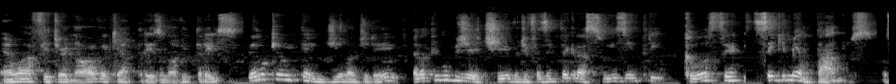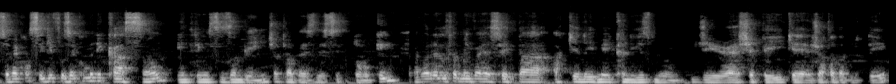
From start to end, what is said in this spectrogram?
É uma feature nova, que é a 393. Pelo que eu entendi lá direito, ela tem o objetivo de fazer integrações entre clusters segmentados. Você vai conseguir fazer comunicação entre esses ambientes através desse token. Agora ele também vai aceitar aquele mecanismo de REST API que é JWT,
